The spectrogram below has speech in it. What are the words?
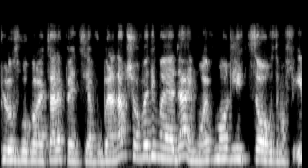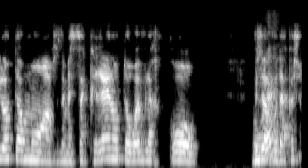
פלוס והוא כבר יצא לפנסיה, והוא בן אדם שעובד עם הידיים, הוא אוהב מאוד ליצור, זה מפעיל לו את המוח, זה מסקרן אותו, הוא אוהב לחקור. וזו עבודה קשה,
